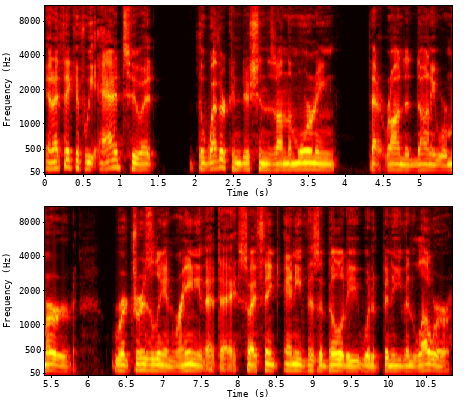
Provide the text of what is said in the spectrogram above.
And I think if we add to it the weather conditions on the morning that Rhonda and Donnie were murdered were drizzly and rainy that day. So I think any visibility would have been even lower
